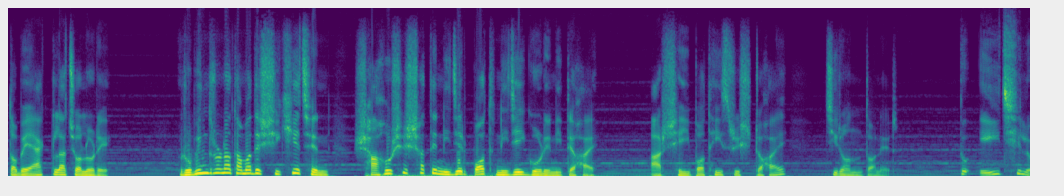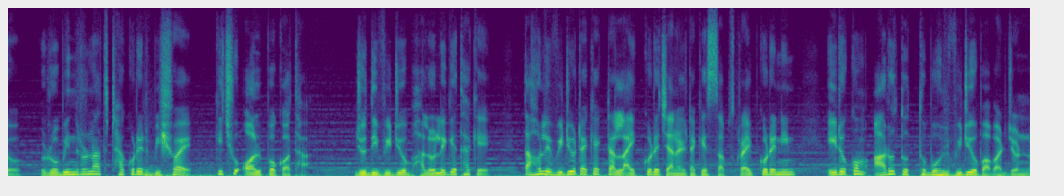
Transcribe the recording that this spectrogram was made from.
তবে একলা চলরে রবীন্দ্রনাথ আমাদের শিখিয়েছেন, সাহসের সাথে নিজের পথ নিজেই গড়ে নিতে হয়। আর সেই পথেই সৃষ্ট হয় চিরন্তনের। তো এই ছিল রবীন্দ্রনাথ ঠাকুরের বিষয়ে কিছু অল্প কথা। যদি ভিডিও ভালো লেগে থাকে, তাহলে ভিডিওটাকে একটা লাইক করে চ্যানেলটাকে সাবস্ক্রাইব করে নিন। এরকম আরও তথ্যবহুল ভিডিও পাবার জন্য।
